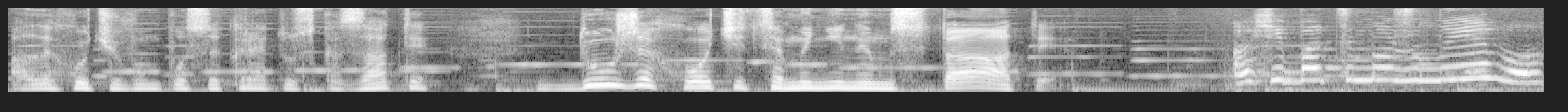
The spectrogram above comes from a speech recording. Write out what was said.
але хочу вам по секрету сказати, дуже хочеться мені ним стати. А хіба це можливо?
